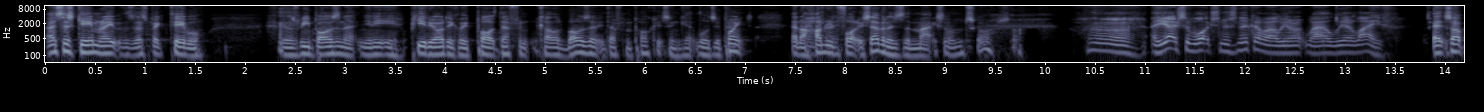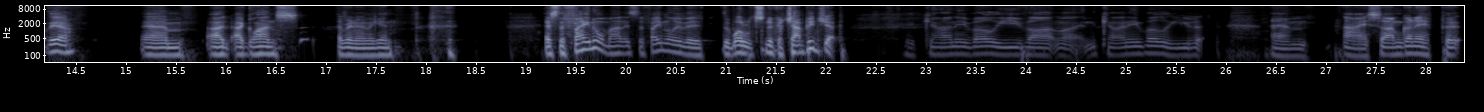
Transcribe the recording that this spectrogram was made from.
That's this game, right? With this big table. There's wee balls in it, and you need to periodically pot different coloured balls into different pockets and get loads of points. And 147 is the maximum score. So Huh. Are you actually watching the snooker while we're while we're live? it's up there. Um, I, I glance every now and again. it's the final, man. It's the final of the, the World Snooker Championship. Can't you believe that, man? Can't you believe it? Um, aye. So I'm gonna put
